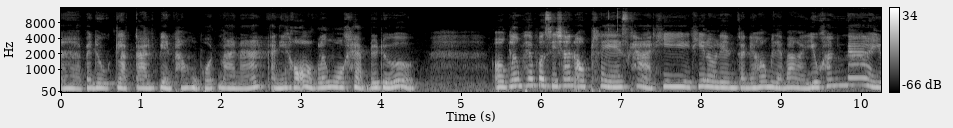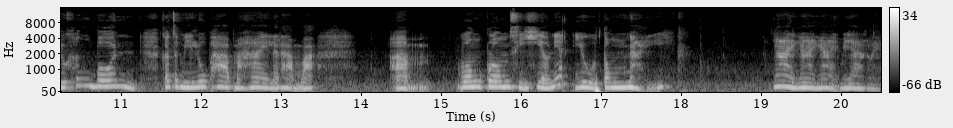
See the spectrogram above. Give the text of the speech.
อ่าไปดูหลักการเปลี่ยนพหูพจน์มานะ อันนี้เขาออกเรื่อง vocab ด้วยด้ออกเรื่อง preposition of place ค่ะ ที่ที่เราเรียนกันในห้องมีอะไรบ้างอะอยู่ข้างหน้าอยู่ข้างบน ก็จะมีรูปภาพมาให้แล้วถามว่าอ่าวงกลมสีเขียวเนี่ยอยู่ตรงไหน ง่ายง่ายง่ายไม่ยากเลย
